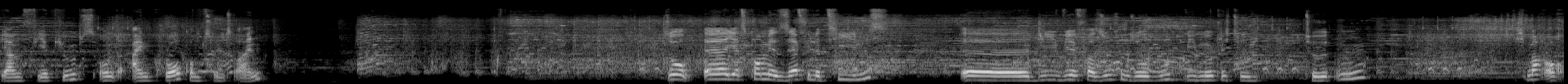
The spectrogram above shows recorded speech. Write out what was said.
Wir haben vier Cubes und ein Crow kommt zu uns rein. So, äh, jetzt kommen hier sehr viele Teams, äh, die wir versuchen so gut wie möglich zu töten. Ich mache auch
